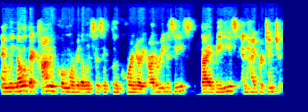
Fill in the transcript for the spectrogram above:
And we know that common comorbid illnesses include coronary artery disease, diabetes, and hypertension,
